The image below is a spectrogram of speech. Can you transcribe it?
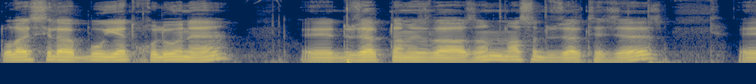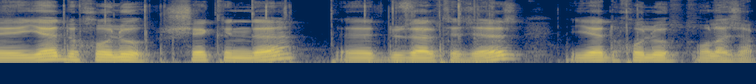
Dolayısıyla bu yedhulûne e, düzeltmemiz lazım. Nasıl düzelteceğiz? E, yedhulu şeklinde e, düzelteceğiz. Yedhulu olacak.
